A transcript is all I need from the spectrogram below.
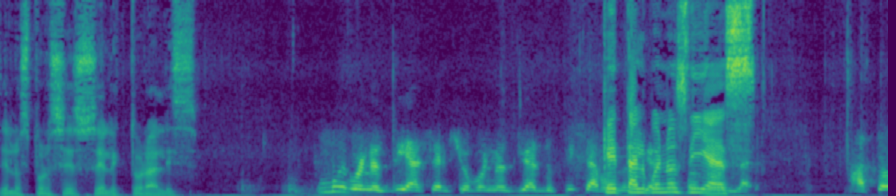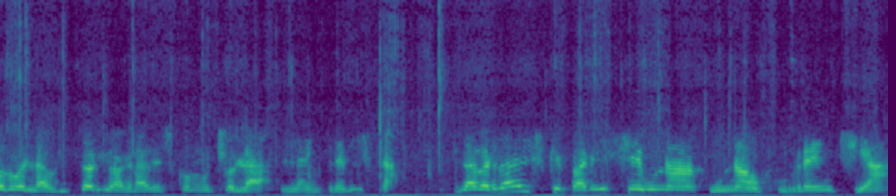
de los procesos electorales? Muy buenos días, Sergio. Buenos días, Lupita. ¿Qué tal? Buenos días. A todo, el auditorio agradezco mucho la, la entrevista. La verdad es que parece una, una ocurrencia,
